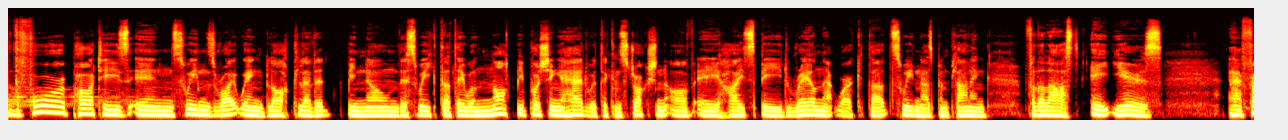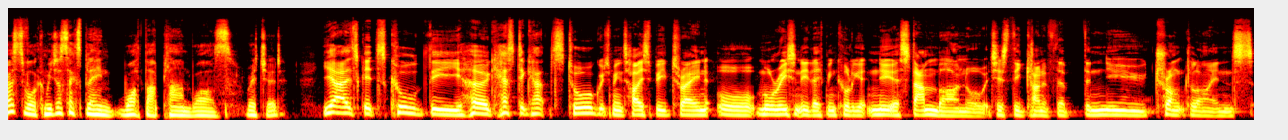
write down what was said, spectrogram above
The four parties in Sweden's right wing bloc let it be known this week that they will not be pushing ahead with the construction of a high speed rail network that Sweden has been planning for the last eight years. Uh, first of all, can we just explain what that plan was, Richard? Yeah, it's, it's called the Hög Hastighetståg, which means high speed train, or more recently they've been calling it Nya Stambanor, which is the kind of the, the new trunk lines.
